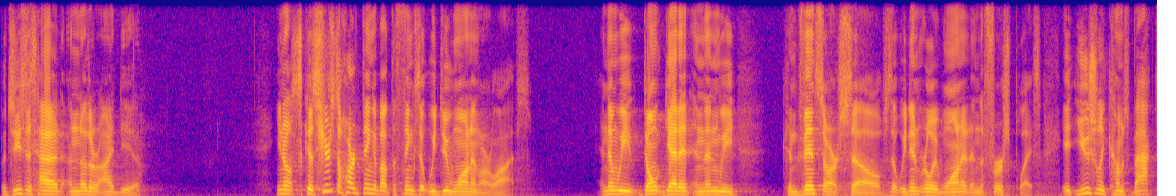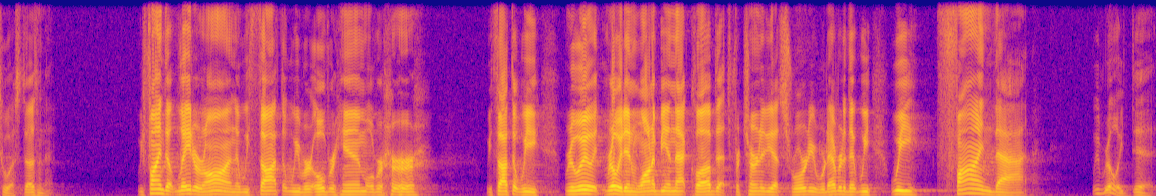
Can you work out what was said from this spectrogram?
But Jesus had another idea. You know, because here's the hard thing about the things that we do want in our lives. And then we don't get it, and then we convince ourselves that we didn't really want it in the first place. It usually comes back to us, doesn't it? We find that later on that we thought that we were over him, over her. We thought that we really, really didn't want to be in that club, that fraternity, that sorority, or whatever, that we, we find that we really did.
